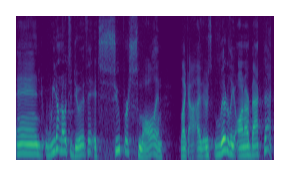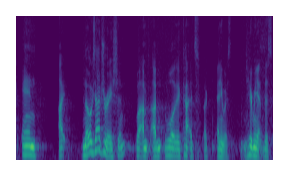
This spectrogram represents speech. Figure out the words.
and we don't know what to do with it. It's super small and like I, it was literally on our back deck. And I, no exaggeration. Well, I'm, I'm well, it, it's, anyways, hear me at this.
